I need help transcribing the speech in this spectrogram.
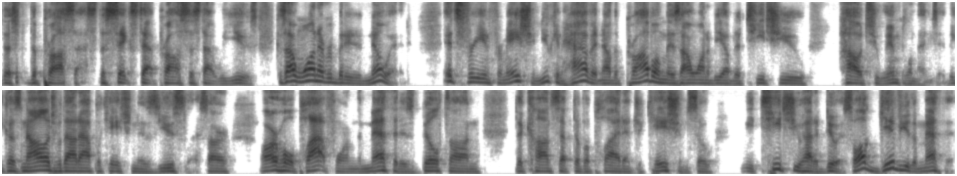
the the process the six step process that we use because i want everybody to know it. It's free information. You can have it. Now the problem is i want to be able to teach you how to implement it because knowledge without application is useless. Our our whole platform, the method is built on the concept of applied education. So we teach you how to do it. So I'll give you the method.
